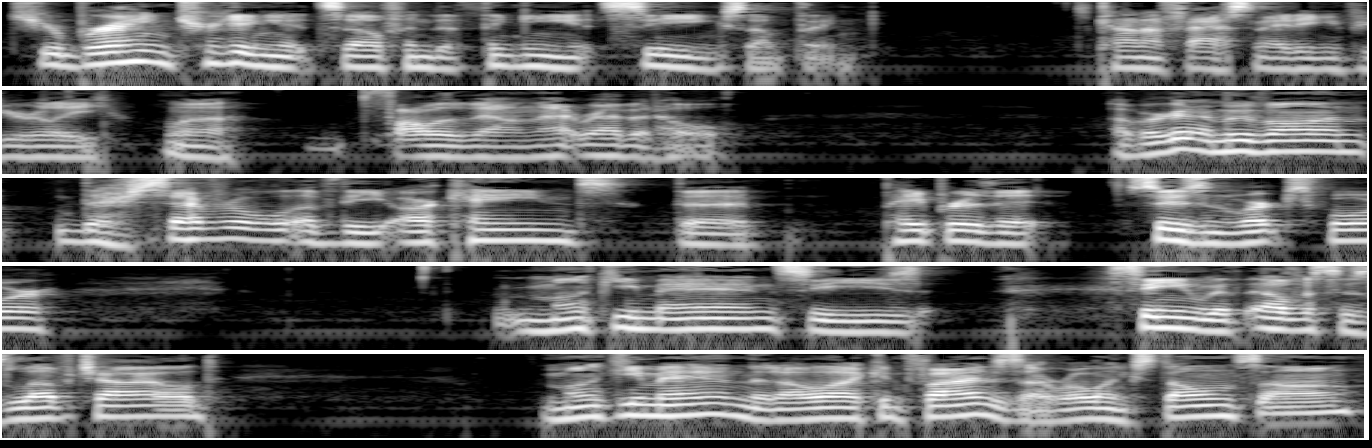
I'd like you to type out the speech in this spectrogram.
it's your brain tricking itself into thinking it's seeing something. It's kind of fascinating if you really want to follow down that rabbit hole. Uh, we're going to move on. There's several of the arcanes, the paper that Susan works for. Monkey Man sees scene with Elvis's love child. Monkey Man, that all I can find is a Rolling Stone song.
